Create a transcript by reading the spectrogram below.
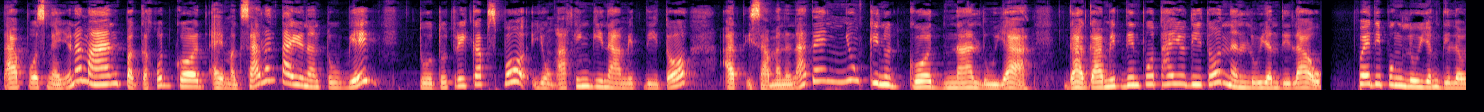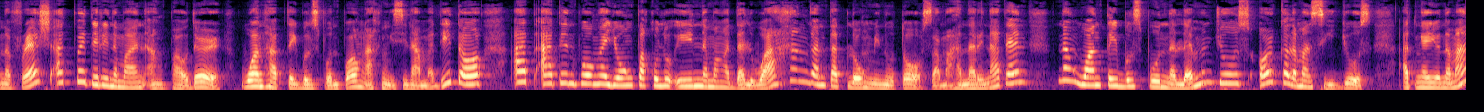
Tapos ngayon naman, pagkakudkod ay magsalang tayo ng tubig 2 to 3 cups po yung aking ginamit dito at isama na natin yung kinudkod na luya. Gagamit din po tayo dito ng luyang dilaw. Pwede pong luyang dilaw na fresh at pwede rin naman ang powder. 1 half tablespoon po ang aking isinama dito at atin po ngayong pakuluin ng mga dalawa hanggang tatlong minuto. Samahan na rin natin ng 1 tablespoon na lemon juice or calamansi juice. At ngayon naman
